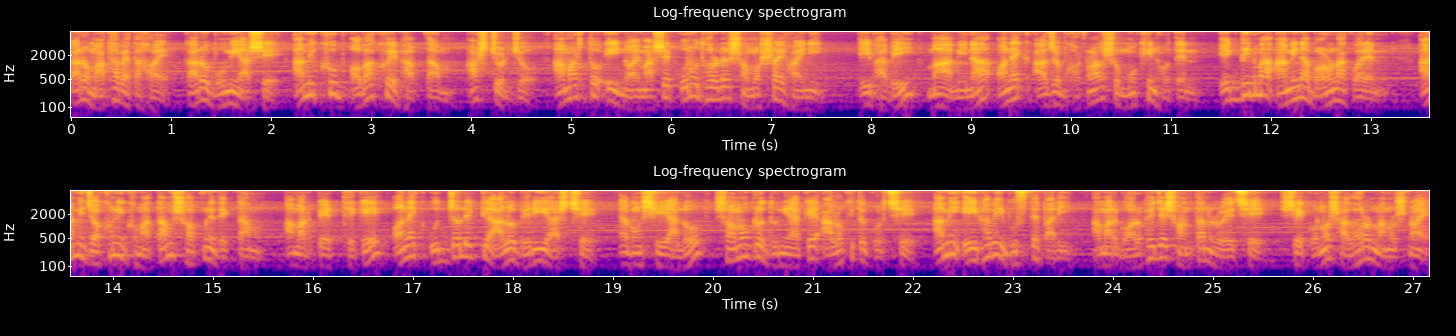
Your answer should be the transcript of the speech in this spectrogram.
কারও মাথা ব্যথা হয়, কারও বমি আসে। আমি খুব অবাক হয়ে ভাবতাম, আশ্চর্য, আমার তো এই নয় মাসে কোনো ধরনের সমস্যাই হয়নি। এইভাবেই মা আমিনা অনেক আজব ঘটনার সম্মুখীন হতেন। একদিন মা আমিনা বর্ণনা করেন, আমি যখনই ঘুমাতাম, স্বপ্নে দেখতাম, আমার পেট থেকে অনেক উজ্জ্বল একটি আলো বেরিয়ে আসছে। এবং সেই আলো সমগ্র দুনিয়াকে আলোকিত করছে। আমি এইভাবেই বুঝতে পারি, আমার গর্ভে যে সন্তান রয়েছে, সে কোনো সাধারণ মানুষ নয়,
